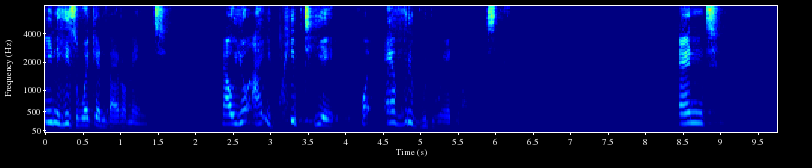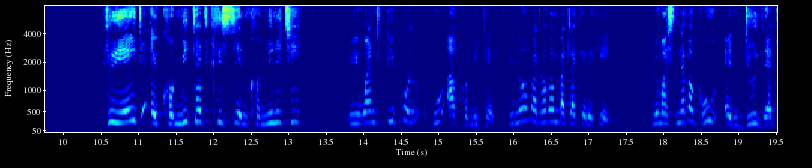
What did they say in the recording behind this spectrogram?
in his work environment. Now you are equipped here for every good work, Bakriste. And create a committed Christian community. We want people who are committed. You know, you must never go and do that.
